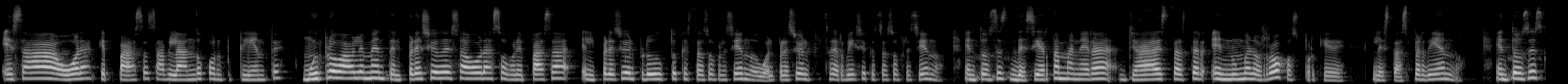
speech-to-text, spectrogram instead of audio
esa hora que pasas hablando con tu cliente. Muy probablemente el precio de esa hora sobrepasa el precio del producto que estás ofreciendo o el precio del servicio que estás ofreciendo. Entonces, de cierta manera, ya estás en números rojos porque le estás perdiendo. Entonces,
